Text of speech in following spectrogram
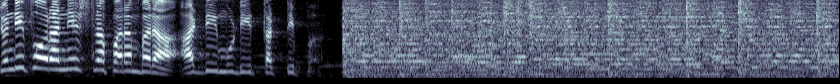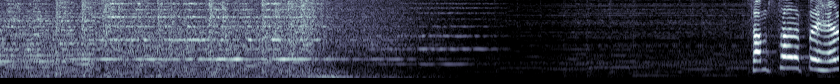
ട്വന്റി ഫോർ അന്വേഷണ പരമ്പര അടിമുടി തട്ടിപ്പ്. സംസ്ഥാനത്ത് ഹെയർ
